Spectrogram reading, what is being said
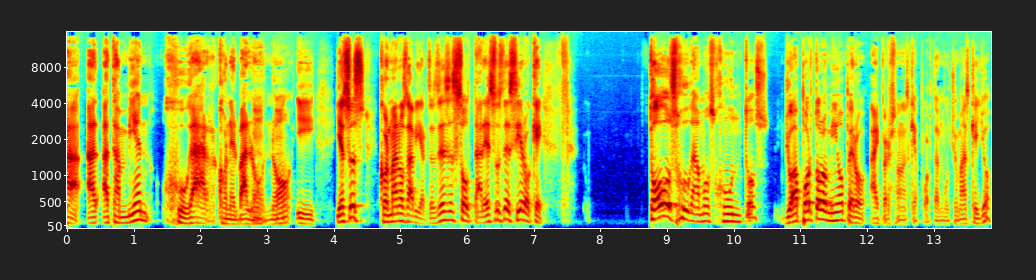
a, a- a también jugar con el balón, ¿no? Y, y eso es con manos abiertas, eso es soltar, eso es decir, ok, todos jugamos juntos, yo aporto lo mío, pero hay personas que aportan mucho más que yo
